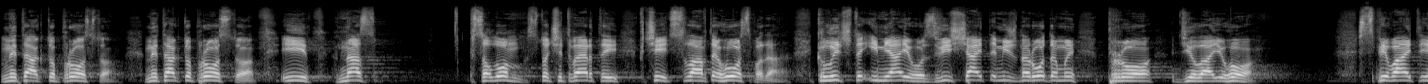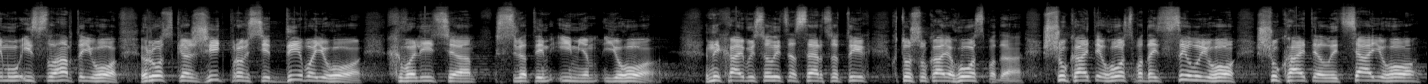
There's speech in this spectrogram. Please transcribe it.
Не так то просто, не так то просто. І нас Псалом 104 вчить славте Господа, кличте ім'я Його, звіщайте між народами про діла Його. Співайте йому і славте Його, розкажіть про всі дива Його, хваліться святим ім'ям Його. Нехай веселиться серце тих, хто шукає Господа. Шукайте Господа й силу Його, шукайте лиця Його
